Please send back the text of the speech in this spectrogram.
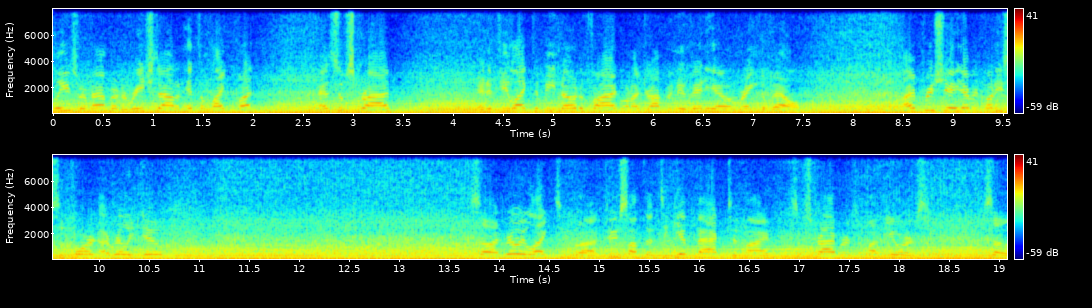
please remember to reach down and hit the like button and subscribe. And if you'd like to be notified when I drop a new video, ring the bell. I appreciate everybody's support, I really do. So I'd really like to uh, do something to give back to my subscribers and my viewers. So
